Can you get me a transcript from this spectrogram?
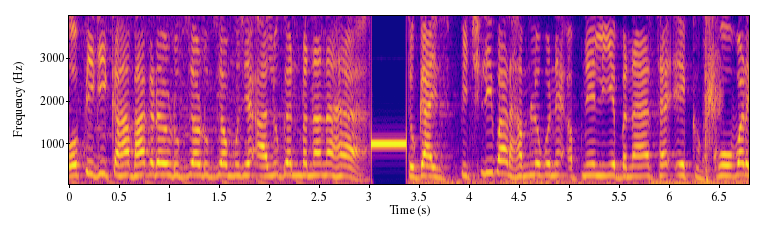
ओपी की कहाँ भाग रहे हो? रुक जाओ रुक जाओ, मुझे आलू गन बनाना है। तो गाइज़ पिछली बार हम लोगों ने अपने लिए बनाया था एक गोबर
